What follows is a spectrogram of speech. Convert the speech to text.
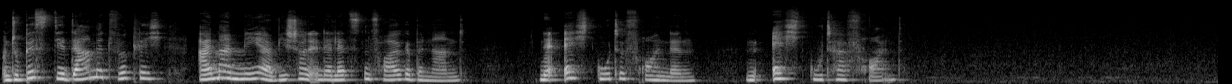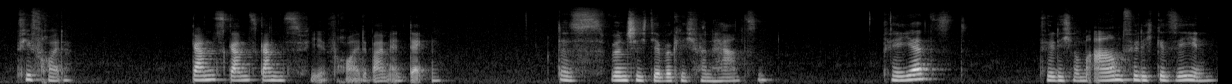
Und du bist dir damit wirklich einmal mehr, wie schon in der letzten Folge benannt, eine echt gute Freundin, ein echt guter Freund. Viel Freude. Ganz, ganz, ganz viel Freude beim Entdecken. Das wünsche ich dir wirklich von Herzen. Für jetzt, fühl dich umarmt, fühl dich gesehen.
